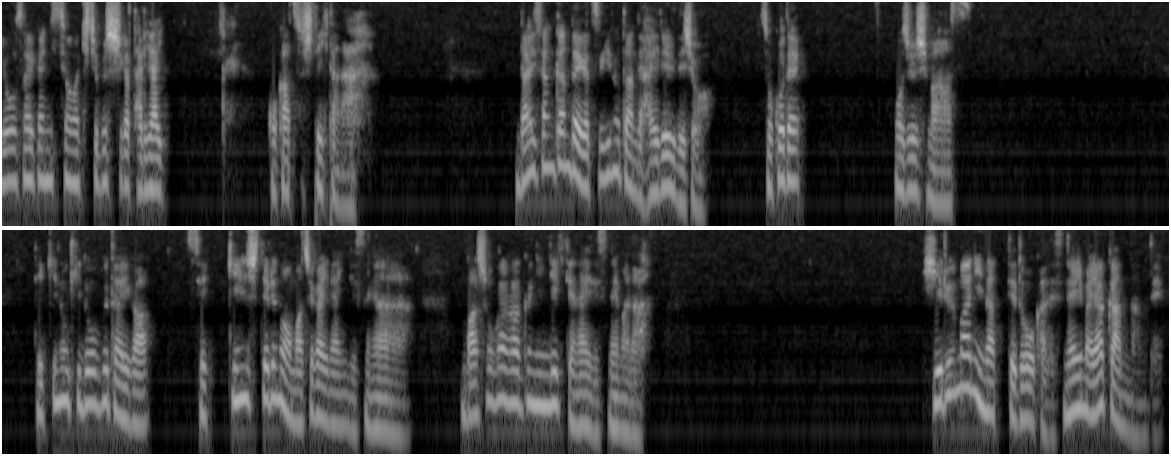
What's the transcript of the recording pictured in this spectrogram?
要塞化に必要な基地物資が足りない。枯渇してきたな。第三艦隊が次のターンで入れるでしょう。そこで、補充します。敵の機動部隊が接近してるのは間違いないんですが、場所が確認できてないですね、まだ。昼間になってどうかですね。今夜間なので。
